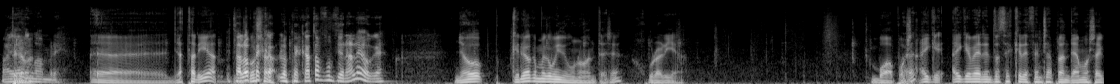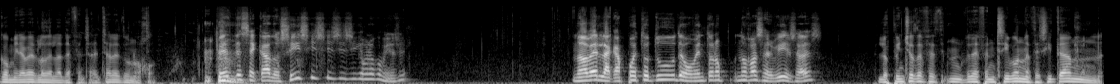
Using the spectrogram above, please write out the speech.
Vale, Pero- ya tengo hambre. Eh, ya estaría. ¿Están los, pesca- los pescados funcionales o qué? Yo creo que me he comido uno antes, ¿eh? Juraría. Buah, pues hay que, hay que ver entonces qué defensas planteamos. Hay que mira a ver lo de las defensas. Échale tú un ojo. Pez de secado. Sí, sí, sí, sí, sí que me lo he comido, sí. No, a ver, la que has puesto tú de momento no nos va a servir, ¿sabes? Los pinchos defe- defensivos necesitan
